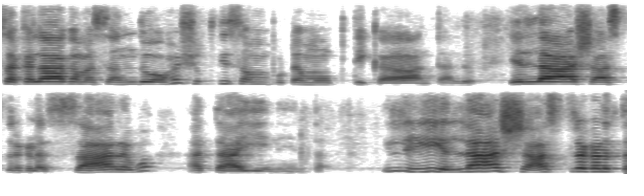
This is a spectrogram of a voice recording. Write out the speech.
ಸಕಲಾಗಮ ಸಂದೋಹ ಶುಕ್ತಿ ಸಂಪುಟ ಮುಕ್ತಿಕ ಅಂತ ಅಂದ್ರು. ಎಲ್ಲಾ ಶಾಸ್ತ್ರಗಳ ಸಾರವು ಆ ತಾಯಿನೇ ಅಂತ. ಇಲ್ಲಿ ಎಲ್ಲಾ ಶಾಸ್ತ್ರಗಳ ತ,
